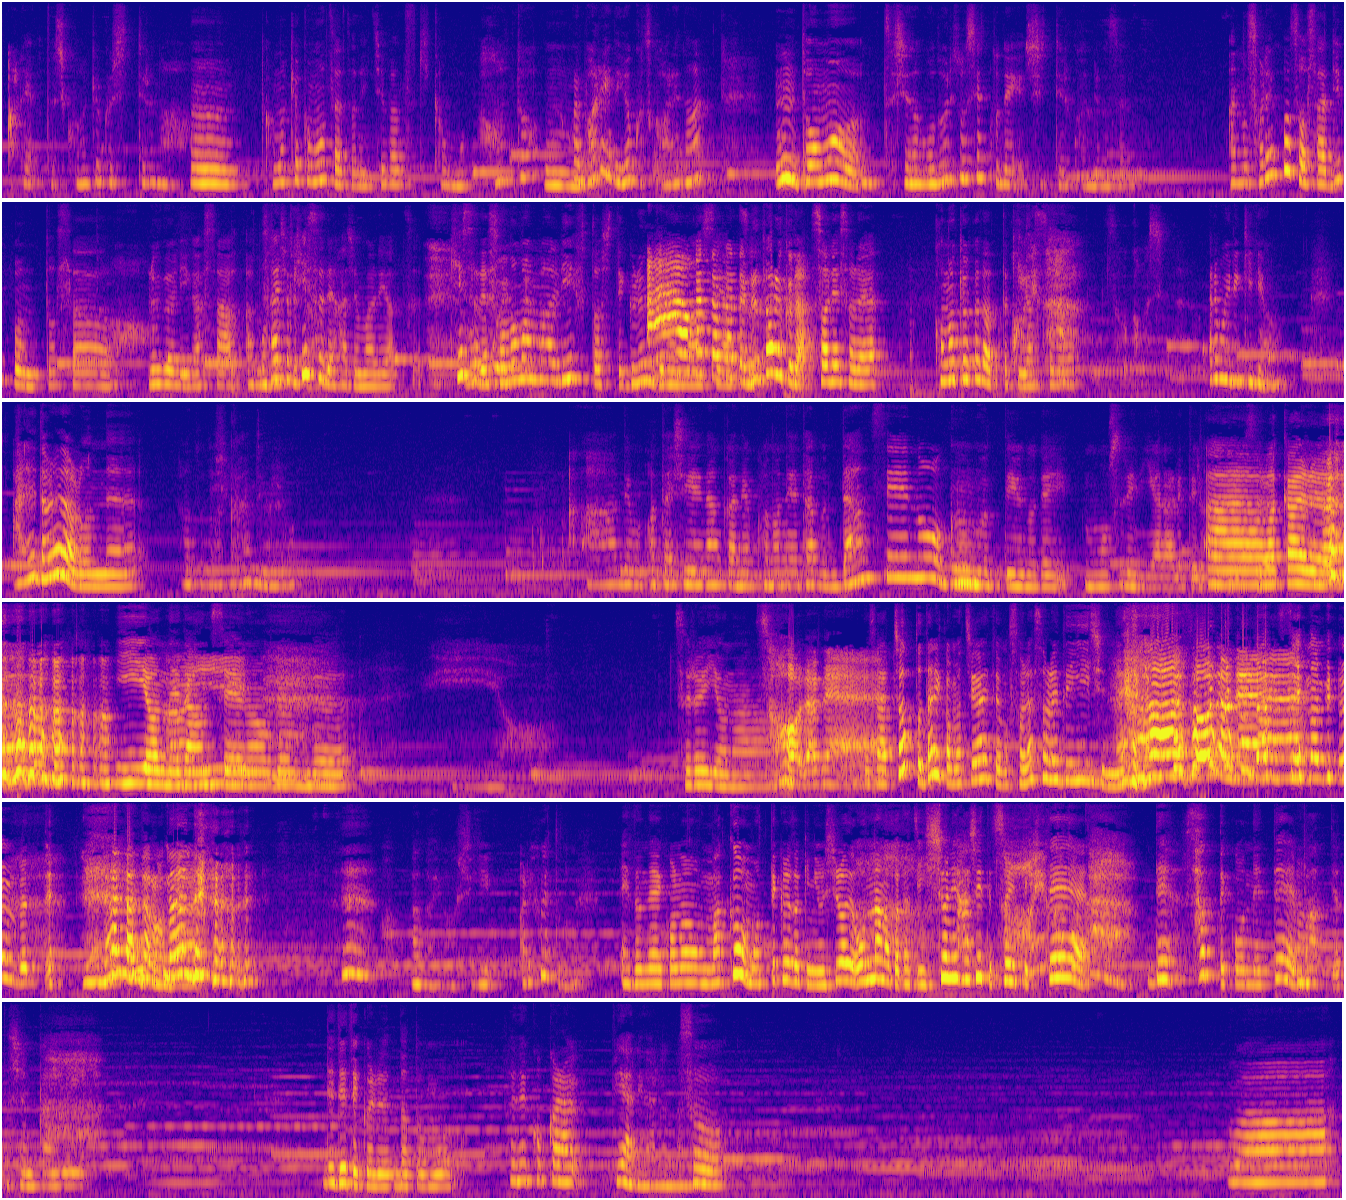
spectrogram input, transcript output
あれ私この曲知ってるな。うん。この曲モーツァルトで一番好きかも。本当、うん。これバレエでよく使われない？うんと思う。私なんか踊りとセットで知ってる感じがするあのそれこそさデュポンとさルグリがさあの最初キスで始まるやつ。キスでそのままリフトしてぐるんぐるんああ分か回すやつ。った分かった。ルパルクだ。それそれ。この曲だった気がする。そうかもしれない。あれもイリキディアンあれ誰だろうね。後で調べてみようでも私なんかねこのね多分男性の軍務っていうので、もうすでにやられてるあーわ感かる。いいよねあ男性の軍部じするいいよ。ずるいよな。そうだでね。さちょっと誰か間違えてもそれはそれでいいしね。ああそうだね。男性の軍部って。何なんだろうね。なんでなんか今不思議。あれ増えたのえっとねこの幕を持ってくるときに後ろで女の子たち一緒に走ってついてきてでさってこう寝てうん。バッてやった瞬間に、で出てくるんだと思う。それでここからペアになるんだね。そう。うわ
